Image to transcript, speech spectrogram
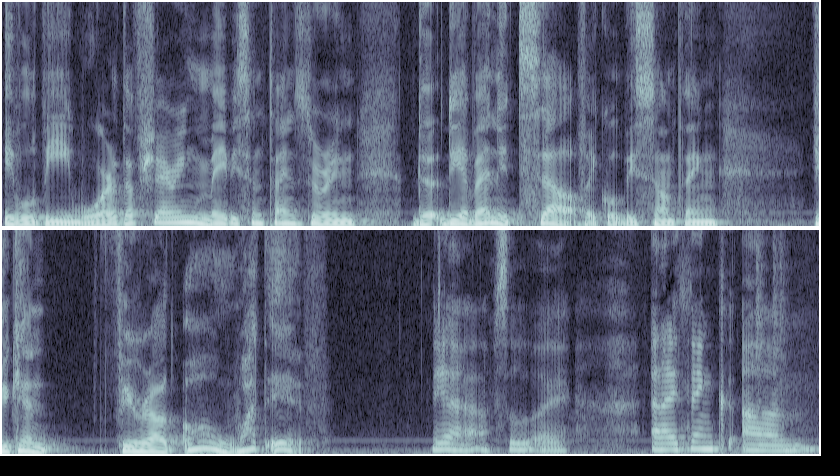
it will be worth of sharing. Maybe sometimes during the, the event itself, it could be something you can figure out, oh, what if? Yeah, absolutely. And I think, um,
